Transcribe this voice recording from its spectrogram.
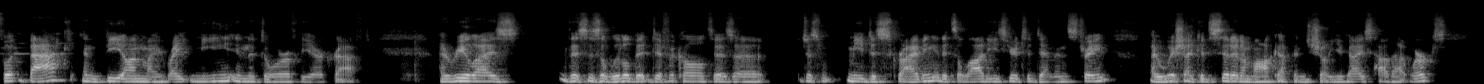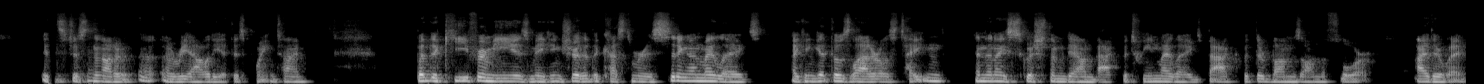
foot back and be on my right knee in the door of the aircraft. I realize this is a little bit difficult as a just me describing it. It's a lot easier to demonstrate. I wish I could sit at a mock-up and show you guys how that works. It's just not a, a reality at this point in time. But the key for me is making sure that the customer is sitting on my legs. I can get those laterals tightened and then I squish them down back between my legs, back with their bums on the floor. Either way,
